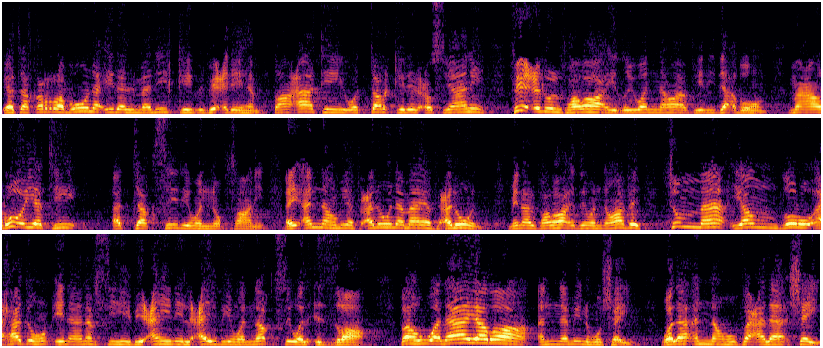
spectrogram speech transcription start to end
يتقربون إلى المليك بفعلهم طاعاته والترك للعصيان فعل الفرائض والنوافل دأبهم مع رؤية التقصير والنقصان أي أنهم يفعلون ما يفعلون من الفرائض والنوافل ثم ينظر أحدهم إلى نفسه بعين العيب والنقص والإزراء فهو لا يرى أن منه شيء. ولا أنه فعل شيء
